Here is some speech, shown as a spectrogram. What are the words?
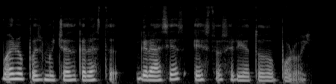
Bueno, pues muchas gracias. Esto sería todo por hoy.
